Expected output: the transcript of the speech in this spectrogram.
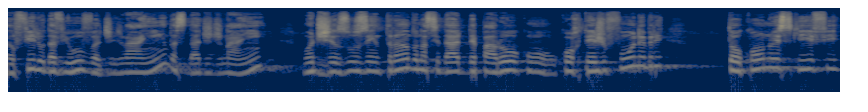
do filho da viúva de Naim, da cidade de Naim, onde Jesus, entrando na cidade, deparou com o cortejo fúnebre, tocou no esquife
